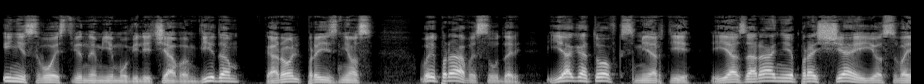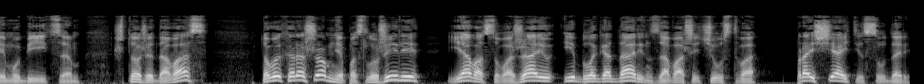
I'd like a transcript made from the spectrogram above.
и несвойственным ему величавым видом король произнес «Вы правы, сударь, я готов к смерти, я заранее прощаю ее своим убийцам. Что же до вас, то вы хорошо мне послужили, я вас уважаю и благодарен за ваши чувства. Прощайте, сударь».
